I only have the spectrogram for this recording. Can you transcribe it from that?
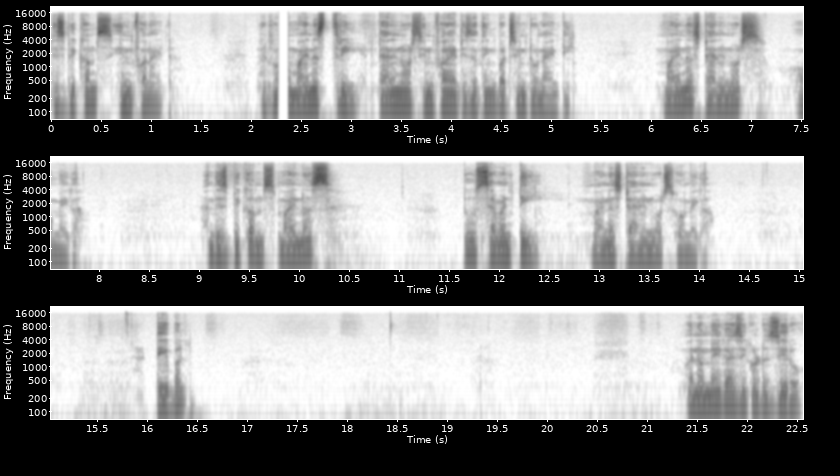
This becomes infinite. That minus 3 tan inverse infinite is nothing but into 90 minus tan inverse omega. And this becomes minus 270 minus tan inverse omega. Table. When omega is equal to 0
